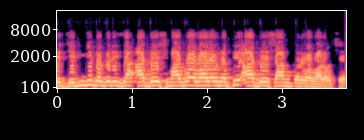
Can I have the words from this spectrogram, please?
કે જિંદગી બગડી જાય. આ દેશ માગવા વાળો નથી, આ દેશ આમ કરવા વાળો છે.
